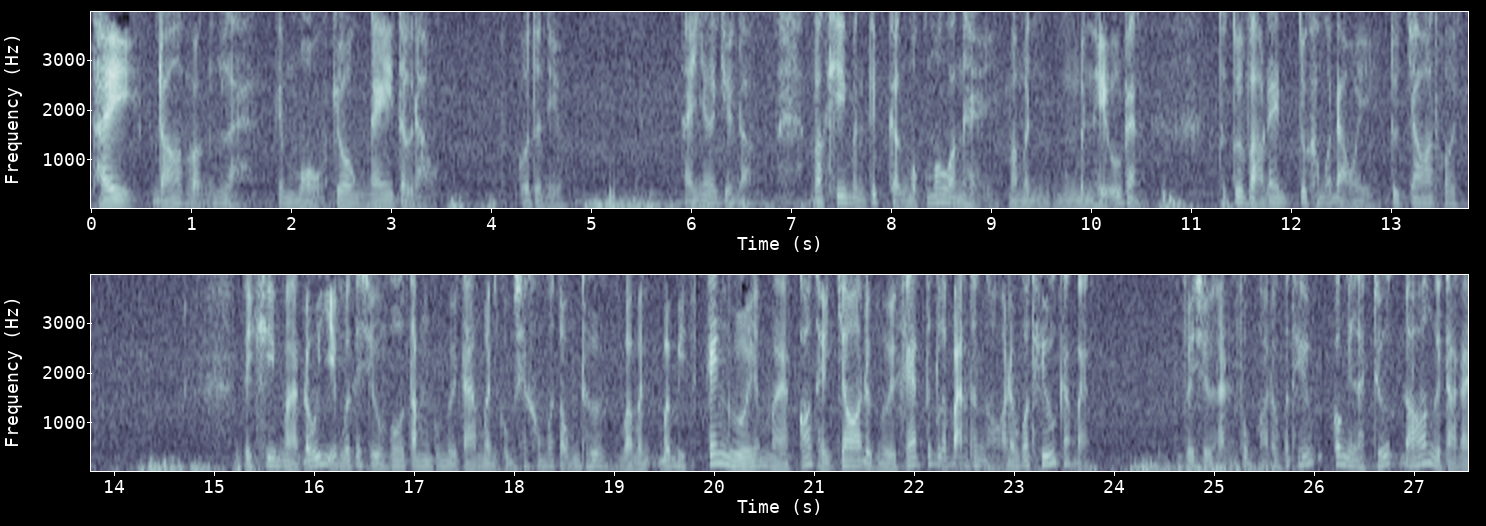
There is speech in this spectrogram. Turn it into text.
thì đó vẫn là cái mồ chôn ngay từ đầu của tình yêu. Hãy nhớ chuyện đó. Và khi mình tiếp cận một mối quan hệ mà mình mình hiểu rằng, tôi tôi vào đây, tôi không có đòi, tôi cho thôi thì khi mà đối diện với cái sự vô tâm của người ta, mình cũng sẽ không có tổn thương. Và mình, bởi vì cái người mà có thể cho được người khác, tức là bản thân họ đâu có thiếu các bạn. Về sự hạnh phúc họ đâu có thiếu. Có nghĩa là trước đó người ta đã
